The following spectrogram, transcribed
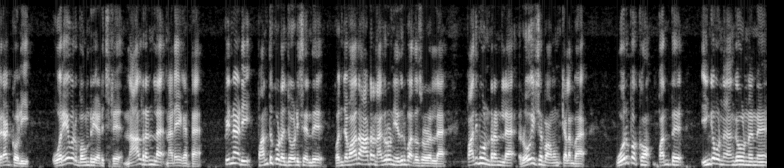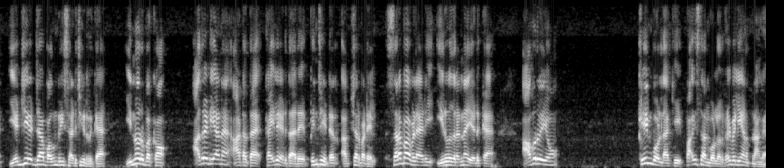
விராட் கோலி ஒரே ஒரு பவுண்டரி அடிச்சுட்டு நாலு ரனில் நடைய கட்ட. பின்னாடி பந்து கூட ஜோடி சேர்ந்து கொஞ்சமாவது ஆட்டம் நகரும்னு எதிர்பார்த்த சூழலில் பதிமூணு ரனில் ரோஹித் சர்மாவும் கிளம்ப. ஒரு பக்கம் பந்து இங்கே ஒன்று அங்கே ஒன்றுன்னு எட்ஜி எட்ஜாக பவுண்டரிஸ் அடிச்சுக்கிட்டு இருக்க. இன்னொரு பக்கம் அதிரடியான ஆட்டத்தை கையில் எடுத்தார் பிஞ்ச் ஹிட்டர் அக்ஷர் பட்டேல் சிறப்பாக விளையாடி இருபது ரன்னை எடுக்க அவரையும் க்ளீன் போல்டாக்கி பாகிஸ்தான் பவுலர்கள் வெளியே அனுப்புனாங்க.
